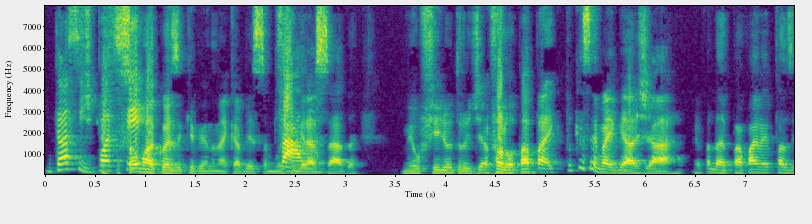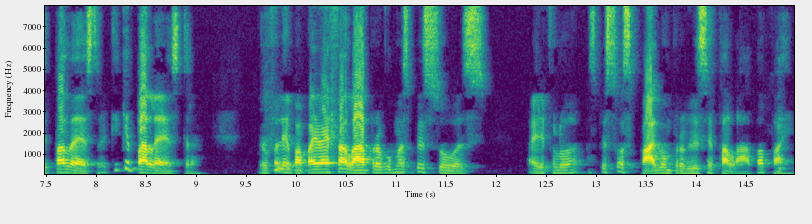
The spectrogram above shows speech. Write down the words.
Então, assim, pode Só ser. Só uma coisa que veio na minha cabeça muito Fala. engraçada. Meu filho outro dia falou: Papai, por que você vai viajar? Eu falei: Papai vai fazer palestra. O que é palestra? Eu falei: Papai vai falar para algumas pessoas. Aí ele falou: As pessoas pagam para ouvir você falar, papai.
